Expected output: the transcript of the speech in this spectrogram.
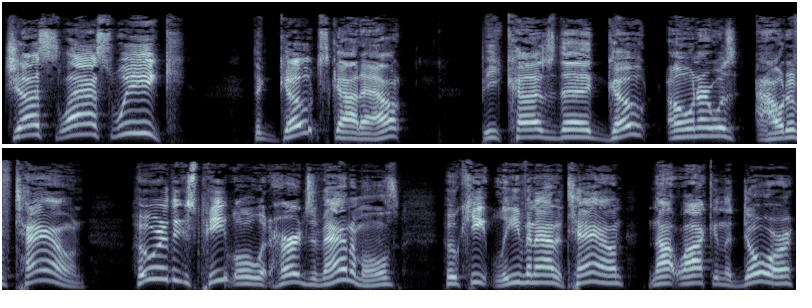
Just last week, the goats got out because the goat owner was out of town. Who are these people with herds of animals who keep leaving out of town, not locking the door,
